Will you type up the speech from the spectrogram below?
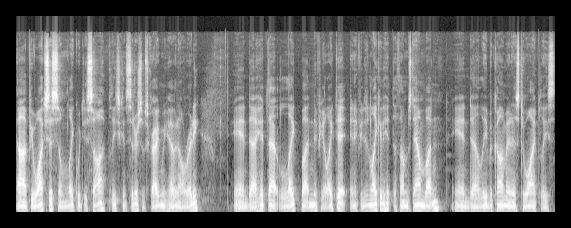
Uh, if you watch this and like what you saw, please consider subscribing if you haven't already. And uh, hit that like button if you liked it. And if you didn't like it, hit the thumbs down button. And uh, leave a comment as to why, please.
